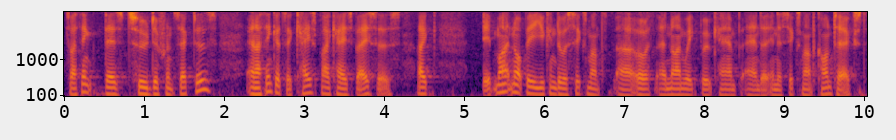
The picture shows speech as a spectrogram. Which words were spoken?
So I think there's two different sectors, and I think it's a case by case basis. Like it might not be you can do a six month uh, or a nine week boot camp and a, in a six month context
